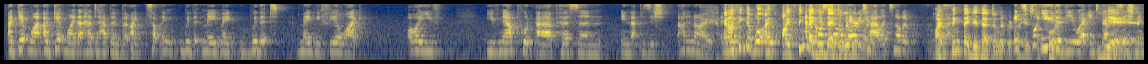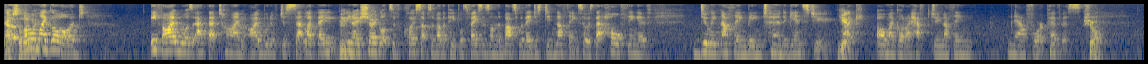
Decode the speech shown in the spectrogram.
I get why I get why that had to happen, but I something with it me made with it made me feel like, oh, you've you've now put a person in that position. I don't know. And I think that well, I, I think And they of course, did that it's not a fairy deliberately. tale. It's not a. I know. think they did that deliberately. It's to put you, the viewer, into that Yeah, position and go, absolutely. "Oh my god." If I was at that time, I would have just sat like they, Hmm. you know, showed lots of close-ups of other people's faces on the bus where they just did nothing. So it's that whole thing of doing nothing being turned against you. Yeah. Like, oh my god, I have to do nothing now for a purpose. Sure.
